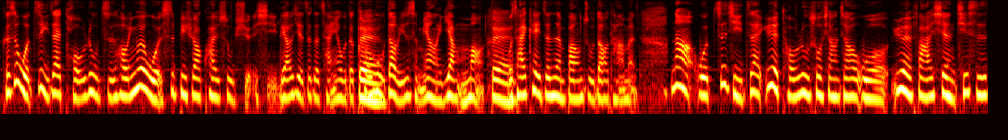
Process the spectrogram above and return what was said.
可是我自己在投入之后，因为我是必须要快速学习，了解这个产业，我的客户到底是什么样的样貌，对，我才可以真正帮助到他们。那我自己在越投入塑香蕉，我越发现其实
